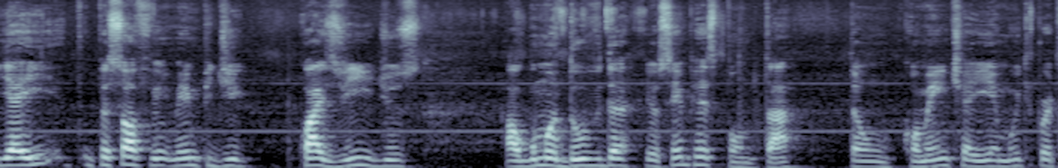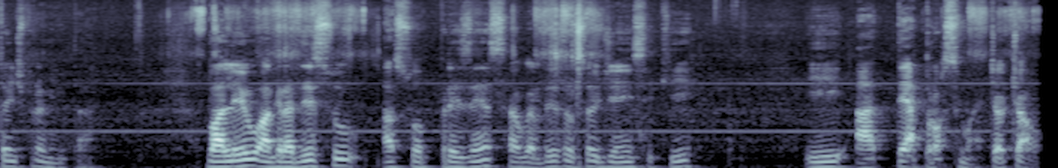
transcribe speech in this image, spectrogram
E aí o pessoal vem me pedir quais vídeos, alguma dúvida, eu sempre respondo, tá? Então comente aí, é muito importante para mim, tá? Valeu, agradeço a sua presença, agradeço a sua audiência aqui e até a próxima. Tchau, tchau.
